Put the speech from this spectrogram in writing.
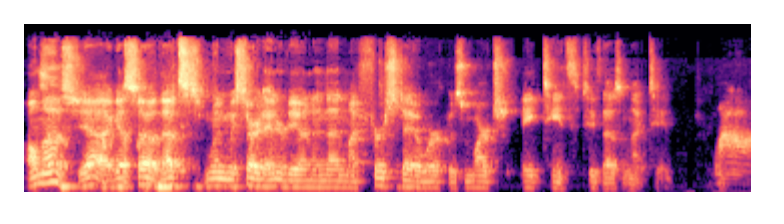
Almost, yeah, I guess so. That's when we started interviewing, and then my first day of work was March 18th, 2019. Wow.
